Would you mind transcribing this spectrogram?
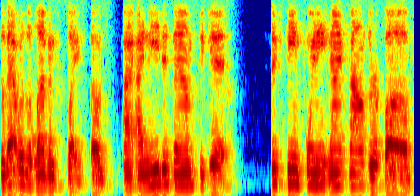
So that was 11th place. So I, I needed them to get 16.89 pounds or above,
